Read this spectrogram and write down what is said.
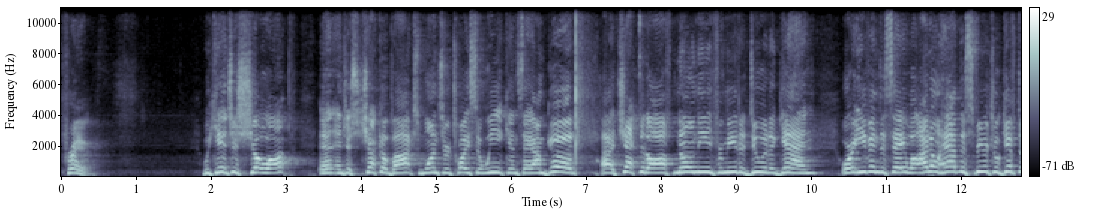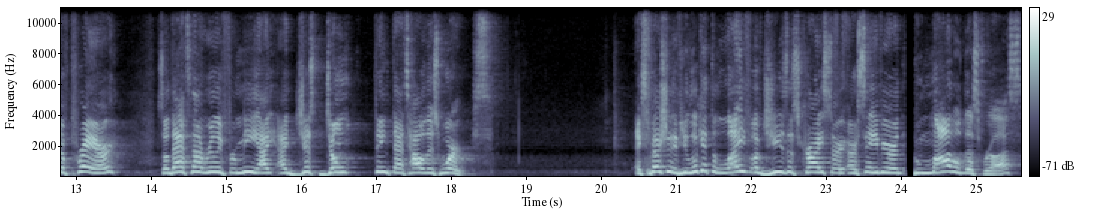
prayer. We can't just show up and, and just check a box once or twice a week and say, I'm good, I checked it off, no need for me to do it again. Or even to say, well, I don't have the spiritual gift of prayer, so that's not really for me. I, I just don't think that's how this works. Especially if you look at the life of Jesus Christ, our, our Savior, who modeled this for us.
